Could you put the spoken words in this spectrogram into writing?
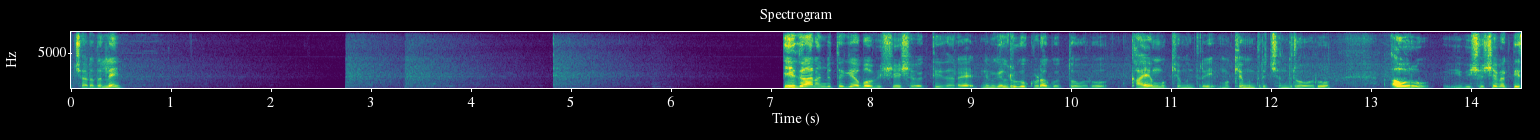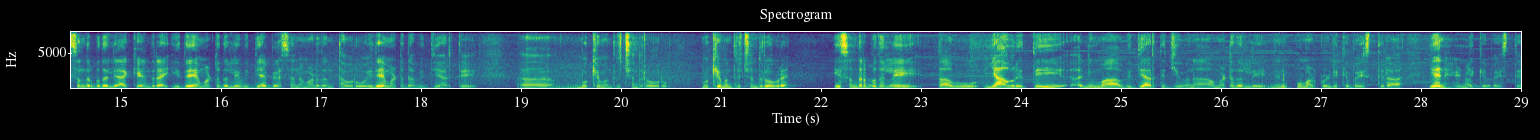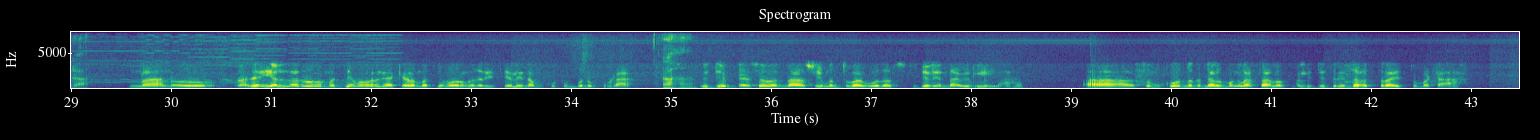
ವಿಚಾರದಲ್ಲಿ. ಈಗ ನಮ್ಮ ಜೊತೆಗೆ ಒಬ್ಬ ವಿಶೇಷ ವ್ಯಕ್ತಿ ಇದ್ದಾರೆ ನಿಮಗೆಲ್ರಿಗೂ ಕೂಡ ಗೊತ್ತು ಅವರು ಕಾಯಂ ಮುಖ್ಯಮಂತ್ರಿ ಮುಖ್ಯಮಂತ್ರಿ ಚಂದ್ರು ಅವರು. ಅವರು ಈ ವಿಶೇಷ ವ್ಯಕ್ತಿ ಸಂದರ್ಭದಲ್ಲಿ ಯಾಕೆ ಅಂದರೆ ಇದೇ ಮಟ್ಟದಲ್ಲಿ ವಿದ್ಯಾಭ್ಯಾಸನ ಮಾಡಿದಂಥವ್ರು, ಇದೇ ಮಟ್ಟದ ವಿದ್ಯಾರ್ಥಿ ಮುಖ್ಯಮಂತ್ರಿ ಚಂದ್ರು ಅವರು. ಮುಖ್ಯಮಂತ್ರಿ ಚಂದ್ರು ಅವರೇ, ಈ ಸಂದರ್ಭದಲ್ಲಿ ತಾವು ಯಾವ ರೀತಿ ನಿಮ್ಮ ವಿದ್ಯಾರ್ಥಿ ಜೀವನ ಮಟ್ಟದಲ್ಲಿ ನೆನಪು ಮಾಡ್ಕೊಳ್ಳಿಕ್ಕೆ ಬಯಸ್ತೀರಾ? ಏನು ಹೇಳಲಿಕ್ಕೆ ಬಯಸ್ತೀರಾ? ನಾನು ಅದೇ ಎಲ್ಲರೂ ಮಧ್ಯಮ ವರ್ಗ ಕೆಳ ಮಧ್ಯಮ ವರ್ಗದ ರೀತಿಯಲ್ಲಿ ನಮ್ಮ ಕುಟುಂಬನೂ ಕೂಡ ವಿದ್ಯಾಭ್ಯಾಸವನ್ನ ಶ್ರೀಮಂತವಾಗಿ ಹೋದ ಸ್ಥಿತಿಯಲ್ಲಿ ನಾವಿರ್ಲಿಲ್ಲ. ಆ ತುಮಕೂರಿನದು ನೆಲಮಂಗಲ ತಾಲೂಕಲ್ಲಿ ಇದ್ದಿದ್ರಿಂದ ಹತ್ರ ಇತ್ತು ಮಠ.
